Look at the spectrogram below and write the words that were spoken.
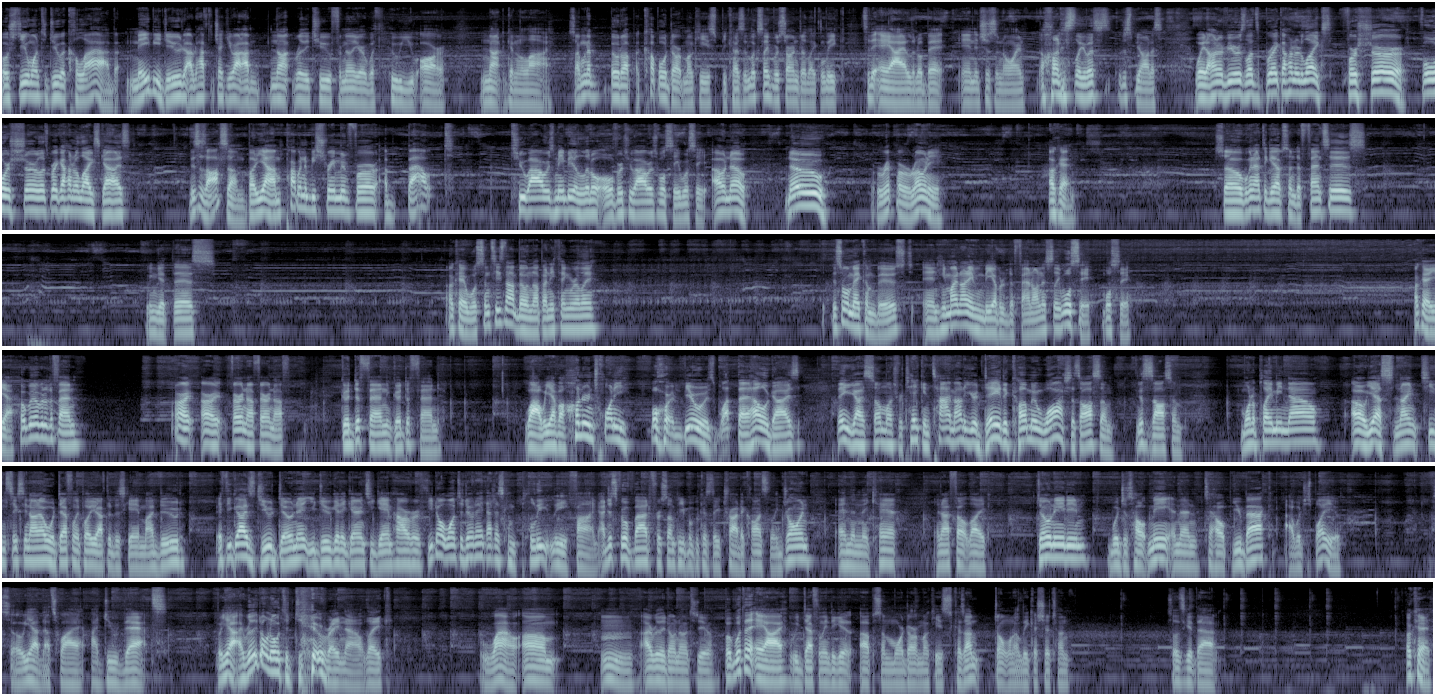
Boch, do you want to do a collab? Maybe, dude. I would have to check you out. I'm not really too familiar with who you are. Not gonna lie. So I'm gonna build up a couple of dart monkeys because it looks like we're starting to like leak to the AI a little bit, and it's just annoying. Honestly, let's just be honest. Wait, 100 viewers, let's break 100 likes. For sure, for sure. Let's break 100 likes, guys. This is awesome. But yeah, I'm probably gonna be streaming for about two hours, maybe a little over two hours. We'll see, we'll see. Oh no, no, ripperoni. Okay. So we're gonna have to get up some defenses. We can get this. Okay, well, since he's not building up anything, really, this will make him boost, and he might not even be able to defend, honestly. We'll see. We'll see. Okay, yeah, he'll be able to defend. Alright, alright, fair enough, fair enough. Good defend, good defend. Wow, we have 124 viewers. What the hell, guys? Thank you guys so much for taking time out of your day to come and watch. That's awesome. This is awesome. Want to play me now? Oh, yes, 1969. I will definitely play you after this game, my dude. If you guys do donate, you do get a guaranteed game. However, if you don't want to donate, that is completely fine. I just feel bad for some people because they try to constantly join and then they can't. And I felt like donating would just help me and then to help you back, I would just play you. So yeah, that's why I do that. But yeah, I really don't know what to do right now. Like, wow. Um, mm, I really don't know what to do. But with the AI, we definitely need to get up some more Dart Monkeys because I don't want to leak a shit ton. So let's get that. Okay.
